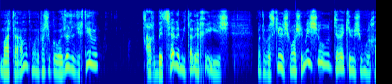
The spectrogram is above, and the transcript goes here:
מה הטעם? כלומר, הפסוק קורא את זה, זה דכתיב, אך בצלם יתהלך איש. אם אתה מזכיר את שמו של מישהו, תראה כאילו שהוא מולך.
